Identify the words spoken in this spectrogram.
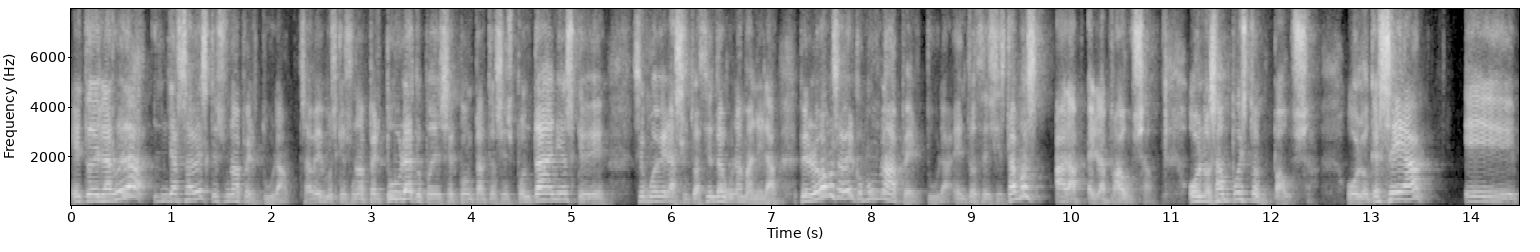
Entonces, la rueda ya sabes que es una apertura. Sabemos que es una apertura, que pueden ser contactos espontáneos, que se mueve la situación de alguna manera. Pero lo vamos a ver como una apertura. Entonces, si estamos en la pausa, o nos han puesto en pausa, o lo que sea, eh,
